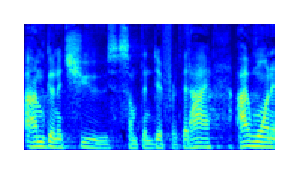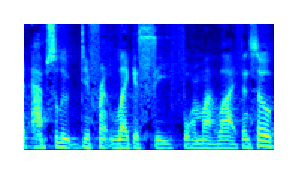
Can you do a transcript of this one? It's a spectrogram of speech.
I'm going to choose something different, that I, I want an absolute different legacy for my life. And so,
